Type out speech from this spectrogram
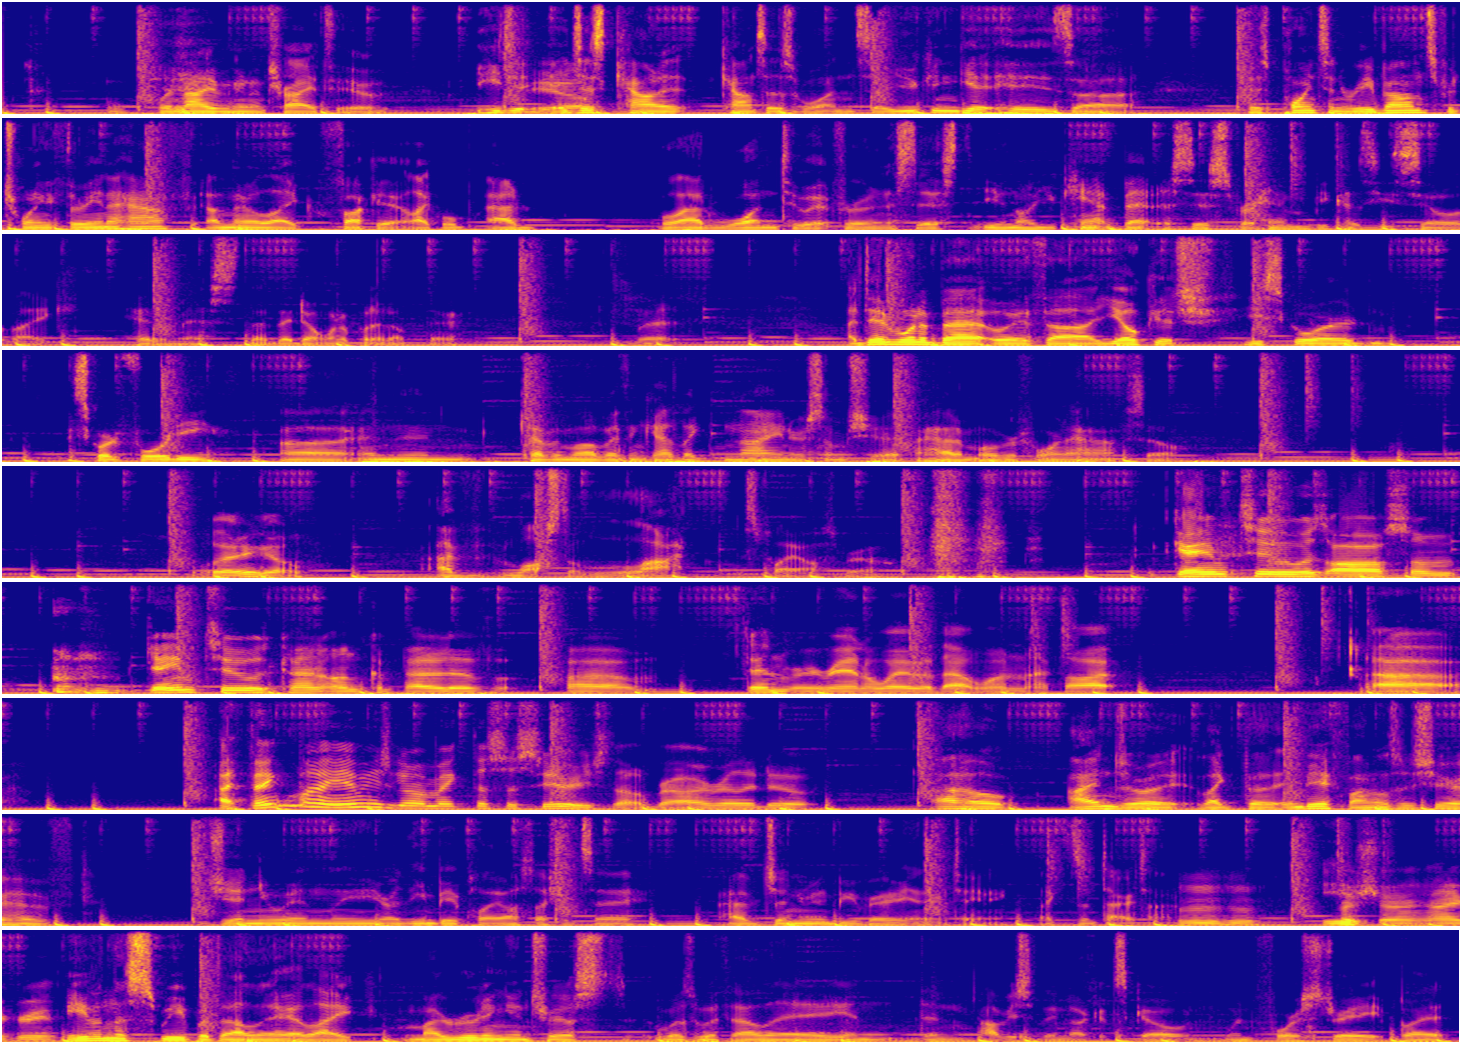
we're not even gonna try to. He ju- Yeah. it just counted counts as one. So you can get his uh, his points and rebounds for 23 and a half, and they're like, fuck it, like we'll add we'll add one to it for an assist, even though you can't bet assists for him because he's so like hit or miss that they don't want to put it up there. But I did win a bet with uh, Jokic. He scored he scored 40, uh, and then Kevin Love I think had like nine or some shit. I had him over four and a half, so Well, there you go. I've lost a lot this playoffs, bro. Game two was awesome. Game two was kind of uncompetitive. Um, Denver ran away with that one. I thought. Uh, I think Miami's gonna make this a series, though, bro. I really do. I hope. I enjoy it. Like the NBA finals this year have genuinely, or the NBA playoffs, I should say, have genuinely been very entertaining like this entire time. Mm-hmm. E- For sure, I agree. Even the sweep with LA, like my rooting interest was with LA, and then obviously the Nuggets go and win four straight. But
